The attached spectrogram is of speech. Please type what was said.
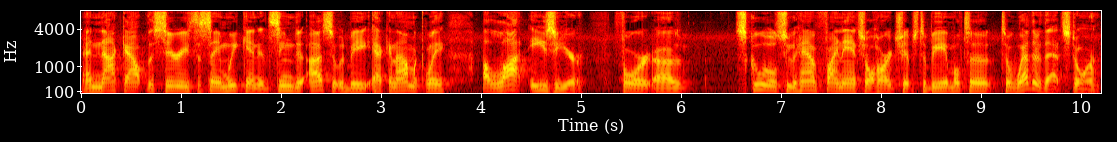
and knock out the series the same weekend, it seemed to us it would be economically a lot easier for uh, schools who have financial hardships to be able to, to weather that storm.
